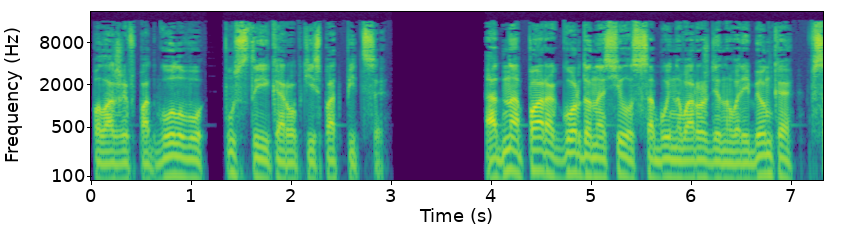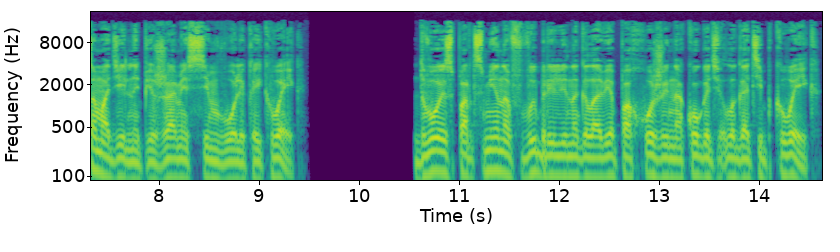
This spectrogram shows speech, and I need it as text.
положив под голову пустые коробки из-под пиццы. Одна пара гордо носила с собой новорожденного ребенка в самодельной пижаме с символикой Quake. Двое спортсменов выбрали на голове похожий на коготь логотип Quake,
